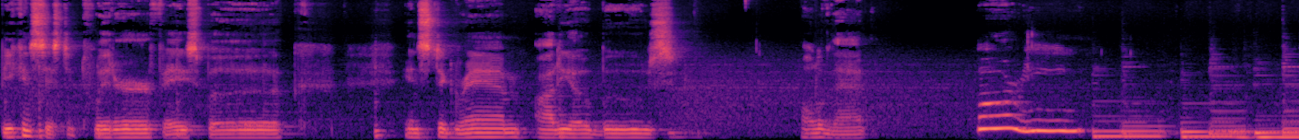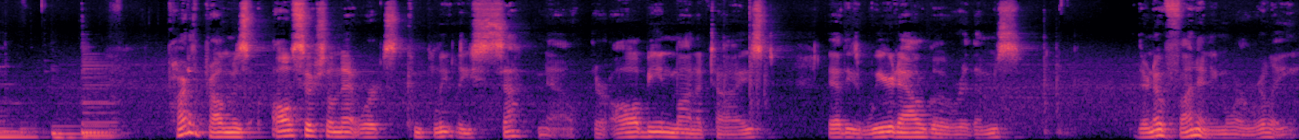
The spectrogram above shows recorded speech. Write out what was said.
Be consistent. Twitter, Facebook, Instagram, audioboos, all of that. Part of the problem is all social networks completely suck now. They're all being monetized. They have these weird algorithms. They're no fun anymore, really.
